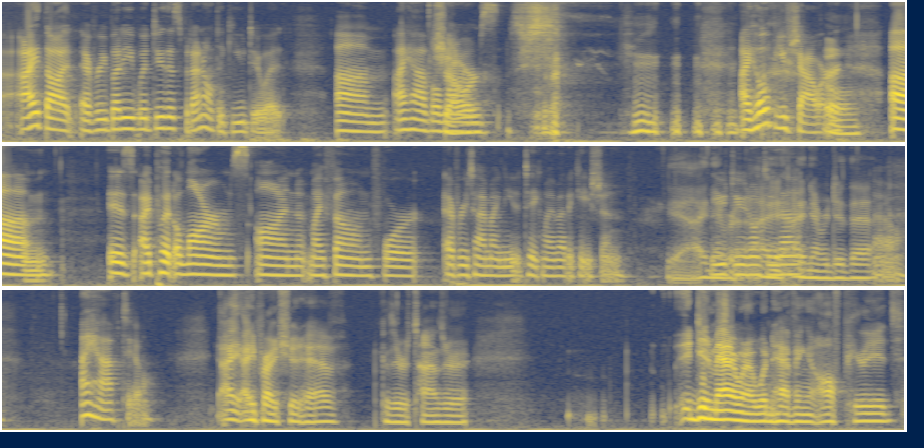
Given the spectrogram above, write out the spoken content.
I thought everybody would do this, but I don't think you do it. Um, I have Shower. alarms. I hope you shower. Oh. Um, is I put alarms on my phone for every time I need to take my medication. Yeah, I You- never. you don't do I, that? I never did that. Oh, I have to. I, I probably should have because there were times where it didn't matter when I wasn't having off periods.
